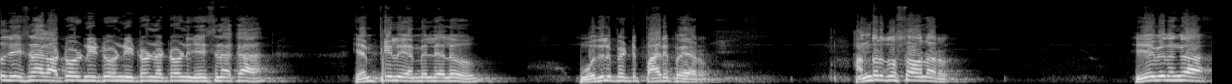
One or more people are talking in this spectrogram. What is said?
చేసినాక అటోడిని ఇటోడిని ఇటోడిని అటోడిని చేసినాక ఎంపీలు ఎమ్మెల్యేలు వదిలిపెట్టి పారిపోయారు. అందరూ చూస్తూ ఉన్నారు. ఏ విధంగా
